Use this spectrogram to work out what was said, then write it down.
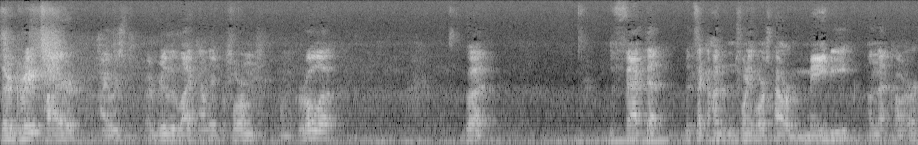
They're a great tire. I was I really liked how they performed on the Corolla. But the fact that it's like 120 horsepower maybe on that car,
